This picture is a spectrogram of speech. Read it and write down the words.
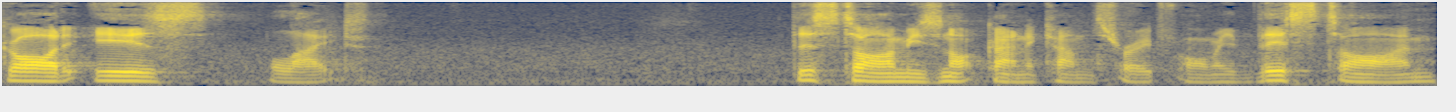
God is late. This time, He's not going to come through for me. This time,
